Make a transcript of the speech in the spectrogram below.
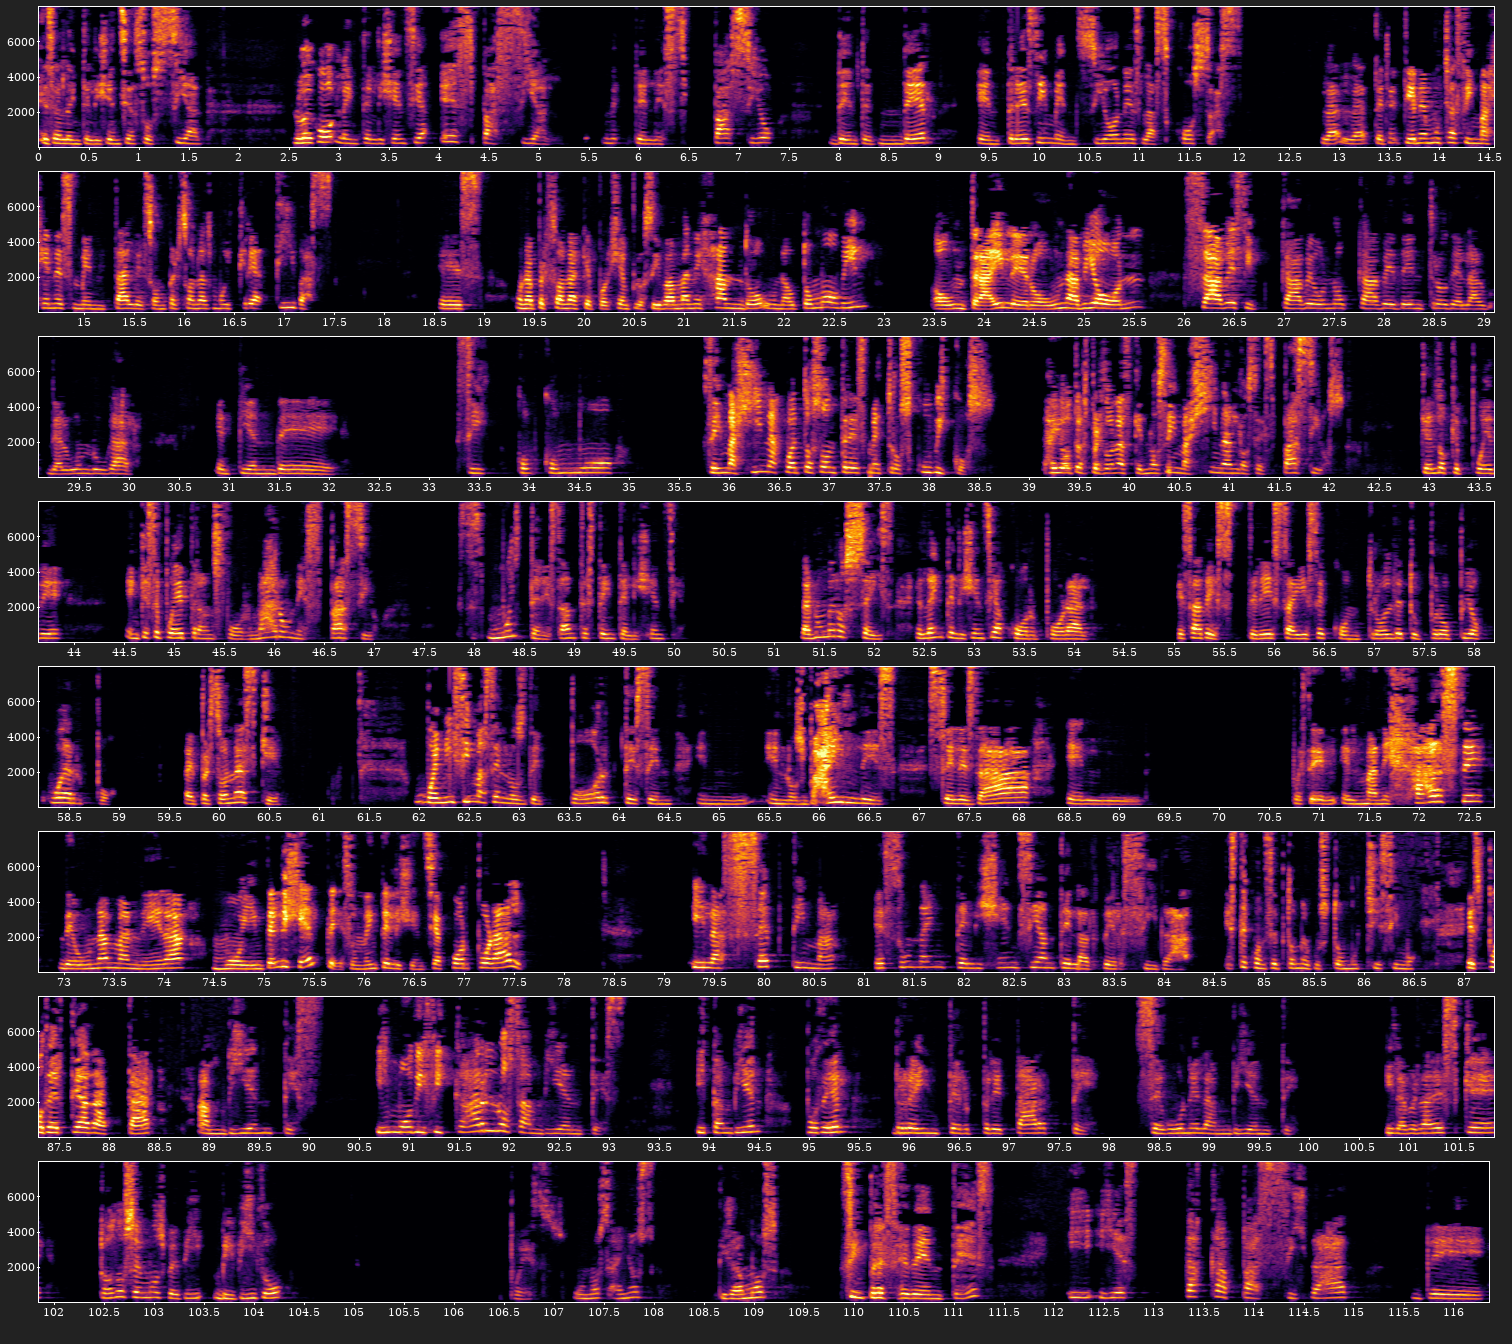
Esa es la inteligencia social. Luego, la inteligencia espacial, del espacio, de entender en tres dimensiones las cosas. tiene muchas imágenes mentales, son personas muy creativas. Es una persona que, por ejemplo, si va manejando un automóvil o un tráiler o un avión, sabe si cabe o no cabe dentro de, de algún lugar. Entiende, sí, cómo, se imagina cuántos son tres metros cúbicos. Hay otras personas que no se imaginan los espacios, qué es lo que puede, en qué se puede transformar un espacio. Es muy interesante esta inteligencia. La número seis es la inteligencia corporal, esa destreza y ese control de tu propio cuerpo. Hay personas que buenísimas en los deportes, en, en los bailes, se les da el, pues el, el manejarse de una manera muy inteligente, es una inteligencia corporal. Y la séptima es una inteligencia ante la adversidad. Este concepto me gustó muchísimo. Es poderte adaptar a ambientes y modificar los ambientes y también poder reinterpretarte según el ambiente. Y la verdad es que todos hemos vivido pues unos años, digamos, sin precedentes y, y esta capacidad de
